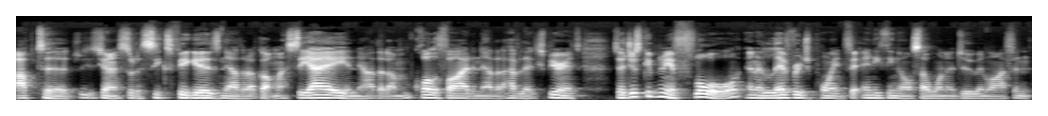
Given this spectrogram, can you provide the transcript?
up to you know sort of six figures now that I've got my CA and now that I'm qualified and now that I have that experience. So just gives me a floor and a leverage point for anything else I want to do in life. And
